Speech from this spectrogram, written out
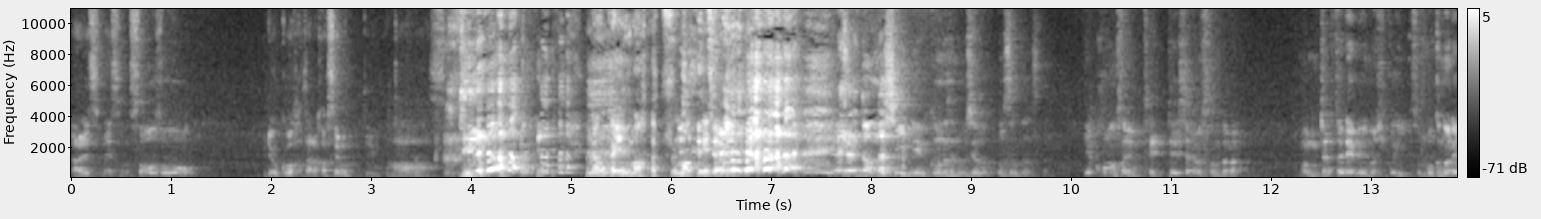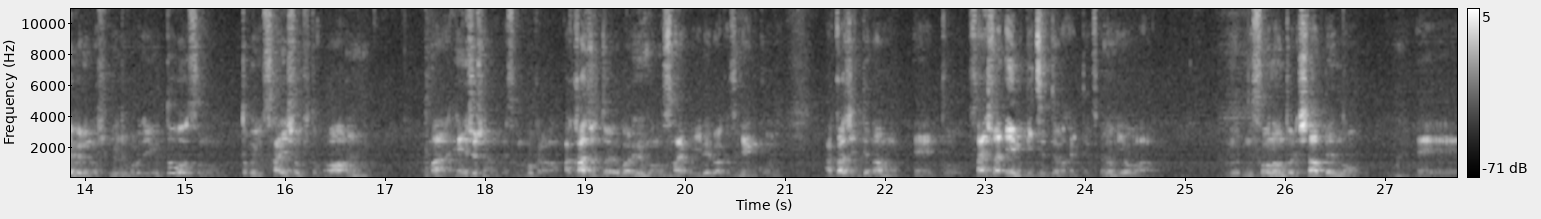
あれですね。その想像力を働かせろっていうこと。なんか今詰まってたよ。えそれどんなシーンで河野さんに教え教わったんですか？いや河野さんにも徹底したのはそのだから、まあ、むちゃくちゃレベルの低いその僕のレベルの低いところで言うと、その特に最初期とかは、まあ、編集者なんでその僕らは赤字と呼ばれるものを最後入れるわけです原稿に赤字っていうのはもう、えー、と最初は鉛筆っていうのが入ってるんですけど、要はむその名の通りシャーペンの、えー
